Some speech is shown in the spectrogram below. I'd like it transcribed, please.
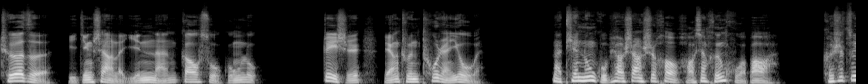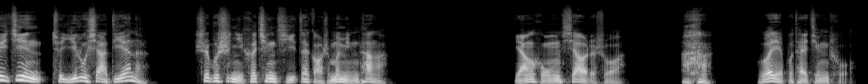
车子已经上了银南高速公路。这时，梁春突然又问：“那天龙股票上市后好像很火爆啊，可是最近却一路下跌呢，是不是你和庆奇在搞什么名堂啊？”杨红笑着说：“啊，我也不太清楚。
